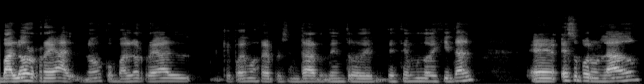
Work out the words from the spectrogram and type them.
valor real, ¿no? Con valor real que podemos representar dentro de, este mundo digital. Eh, eso por un lado.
